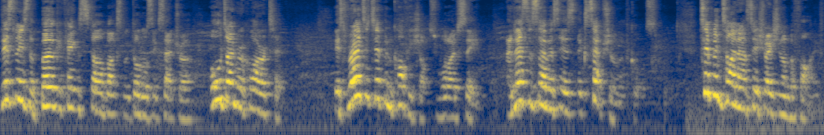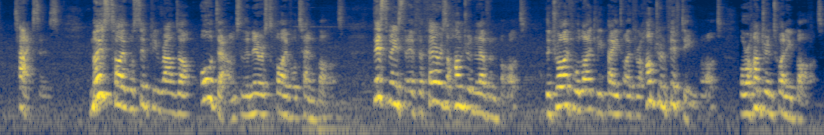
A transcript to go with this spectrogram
This means that Burger King, Starbucks, McDonald's, etc. all don't require a tip. It's rare to tip in coffee shops from what I've seen, unless the service is exceptional, of course. Tip in Thailand situation number five, taxes. Most Thai will simply round up or down to the nearest 5 or 10 baht. This means that if the fare is 111 baht, the driver will likely pay either 115 baht or 120 baht.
